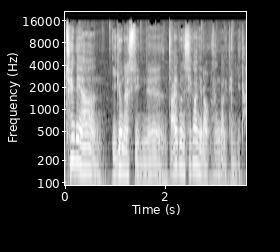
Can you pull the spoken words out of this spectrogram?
최대한 이겨낼 수 있는 짧은 시간이라고 생각이 됩니다.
